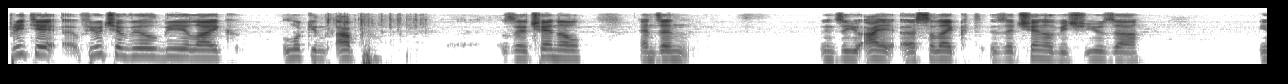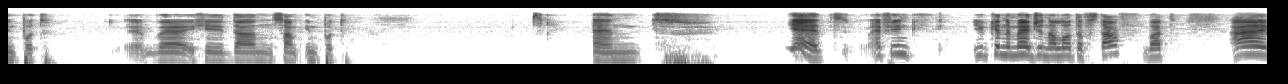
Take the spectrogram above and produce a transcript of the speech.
pretty uh, future will be like looking up the channel and then in the UI uh, select the channel which user input uh, where he done some input. And yeah I think you can imagine a lot of stuff but I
